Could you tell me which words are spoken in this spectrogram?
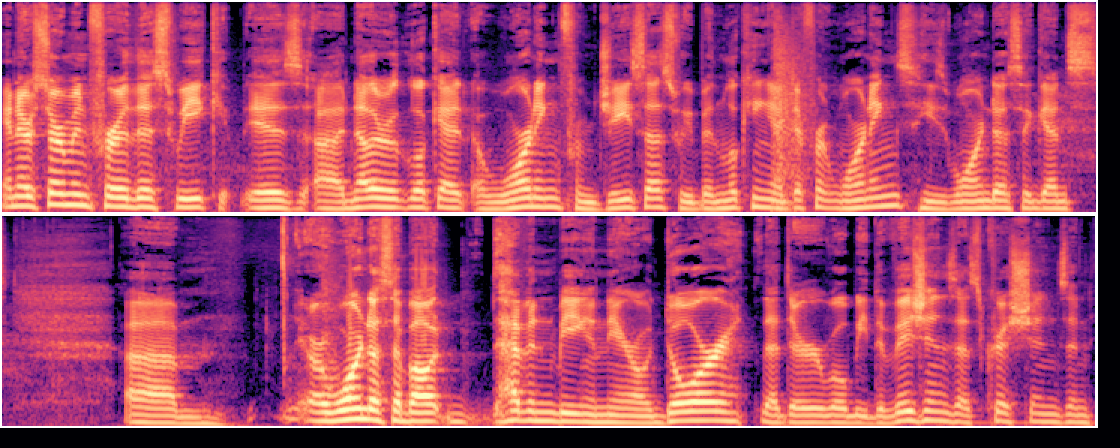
And our sermon for this week is another look at a warning from Jesus. We've been looking at different warnings. He's warned us against, um, or warned us about heaven being a narrow door, that there will be divisions as Christians. And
